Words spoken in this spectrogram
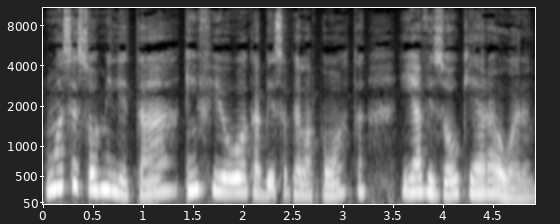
Um assessor militar enfiou a cabeça pela porta e avisou que era a hora.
